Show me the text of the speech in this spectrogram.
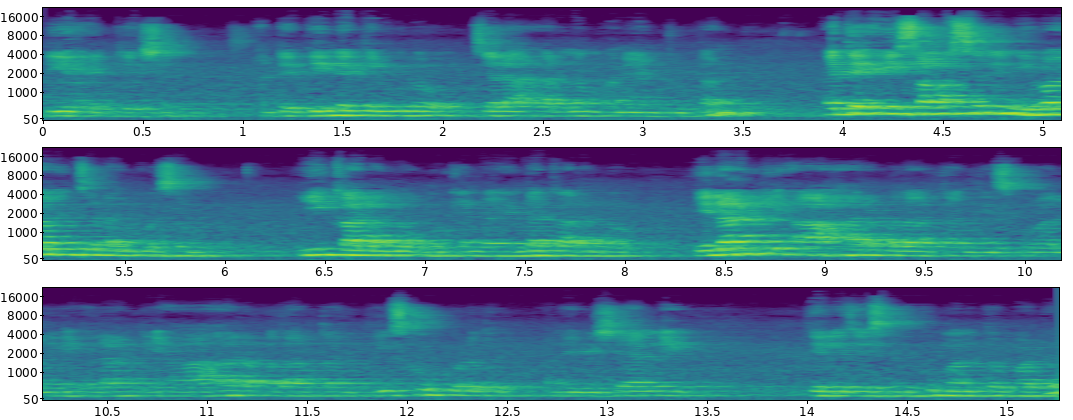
డీహైడ్రేషన్ అంటే దీన్నే తెలుగులో జలహరణం అని అంటుంటాం. అయితే ఈ సమస్యని నివారించడం కోసం ఈ కాలంలో ముఖ్యంగా ఎండాకాలంలో ఎలాంటి ఆహార పదార్థాలు తీసుకోవాలి ఎలాంటి ఆహార పదార్థాలు తీసుకోకూడదు అనే విషయాన్ని తెలియజేసేందుకు మనతో పాటు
